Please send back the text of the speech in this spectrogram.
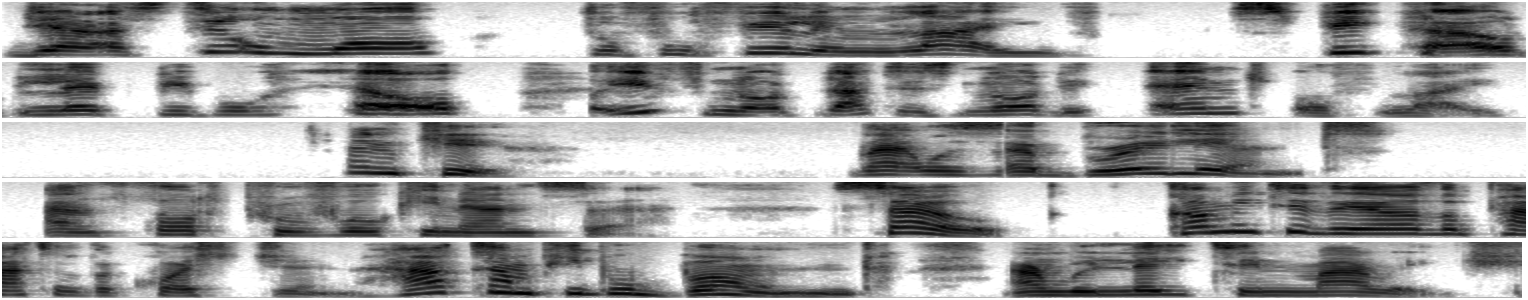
there are still more to fulfill in life. Speak out, let people help. If not, that is not the end of life. Thank you. That was a brilliant and thought provoking answer. So, coming to the other part of the question, how can people bond and relate in marriage?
